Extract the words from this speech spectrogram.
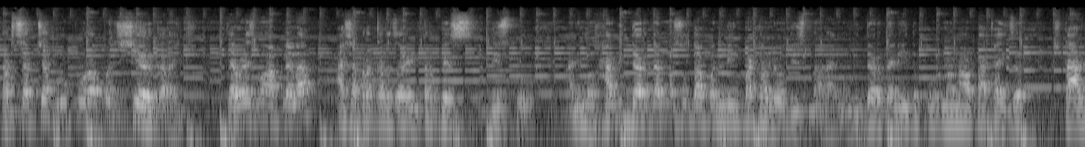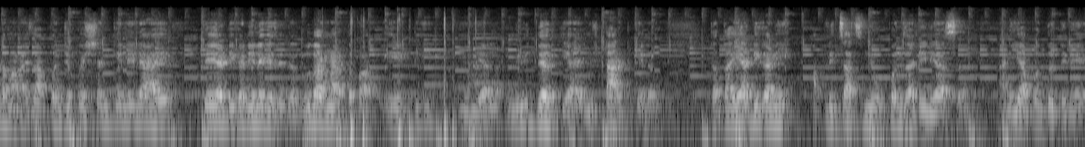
व्हॉट्सअपच्या ग्रुपवर आपण शेअर करायची. त्यावेळेस मग आपल्याला अशा प्रकारचा इंटरफेस दिसतो. आणि मग हा विद्यार्थ्यांना सुद्धा आपण लिंक पाठवल्यावर दिसणार आहे. मग विद्यार्थ्यांनी इथं पूर्ण नाव टाकायचं स्टार्ट म्हणायचं. आपण जे क्वेश्चन केलेले आहे ते या ठिकाणी लगेच येतात. उदाहरणार्थ पहा ए टी यू एल मी विद्यार्थी आहे मी स्टार्ट केलं. तर आता या ठिकाणी आपली चाचणी ओपन झालेली असेल आणि या पद्धतीने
